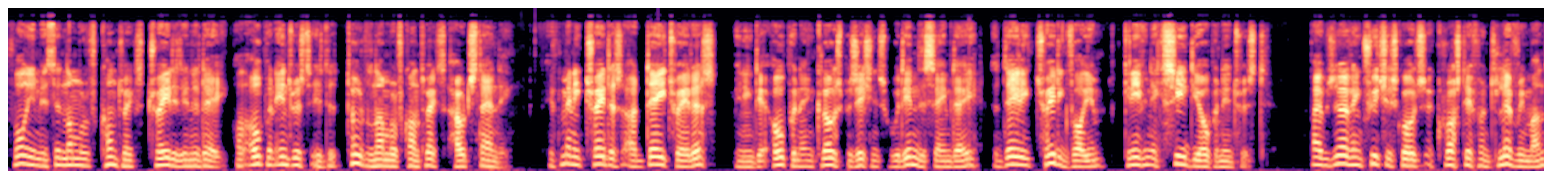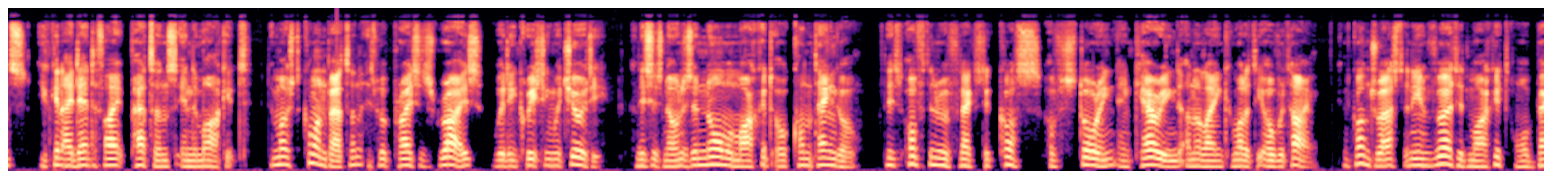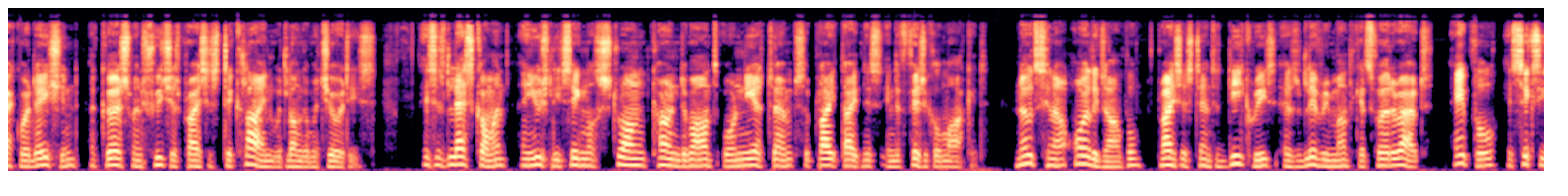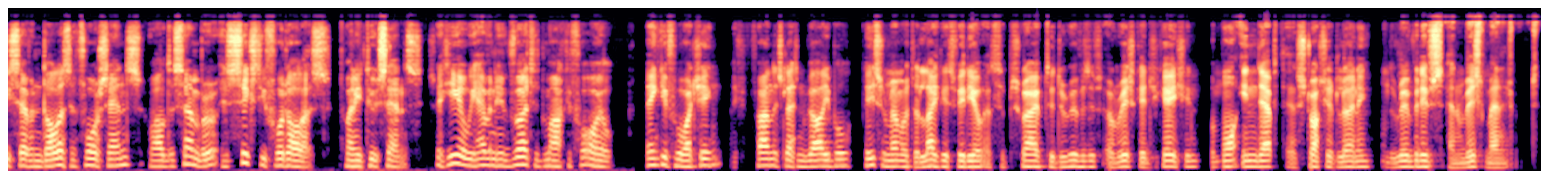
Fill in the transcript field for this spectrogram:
Volume is the number of contracts traded in a day, while open interest is the total number of contracts outstanding. If many traders are day traders, meaning they open and close positions within the same day, the daily trading volume can even exceed the open interest. By observing futures quotes across different delivery months, you can identify patterns in the market. The most common pattern is where prices rise with increasing maturity. And This is known as a normal market or contango. This often reflects the costs of storing and carrying the underlying commodity over time. In contrast, an inverted market or backwardation occurs when futures prices decline with longer maturities. This is less common and usually signals strong current demand or near-term supply tightness in the physical market. Notice in our oil example, prices tend to decrease as delivery month gets further out. April is $67.04, while December is $64.22. So here we have an inverted market for oil. Thank you for watching. If you found this lesson valuable, please remember to like this video and subscribe to Derivatives and Risk Education for more in-depth and structured learning on derivatives and risk management.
